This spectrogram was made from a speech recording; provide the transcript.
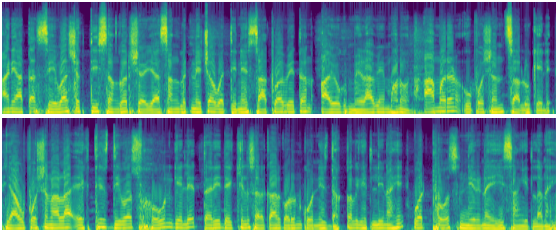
आणि आता सेवा शक्ती संघर्ष या संघटनेच्या वतीने सातवा वेतन आयोग मिळावे म्हणून आमरण उपोषण चालू केले. या उपोषणाला एकतीस दिवस होऊन गेले तरी देखील सरकारकडून कोणीच दखल घेतली नाही व ठोस निर्णयही सांगितला नाही.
